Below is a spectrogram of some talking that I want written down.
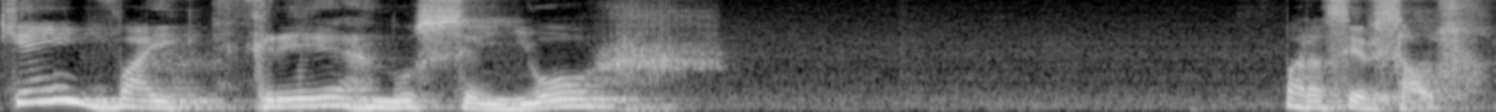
Quem vai crer no Senhor para ser salvo?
